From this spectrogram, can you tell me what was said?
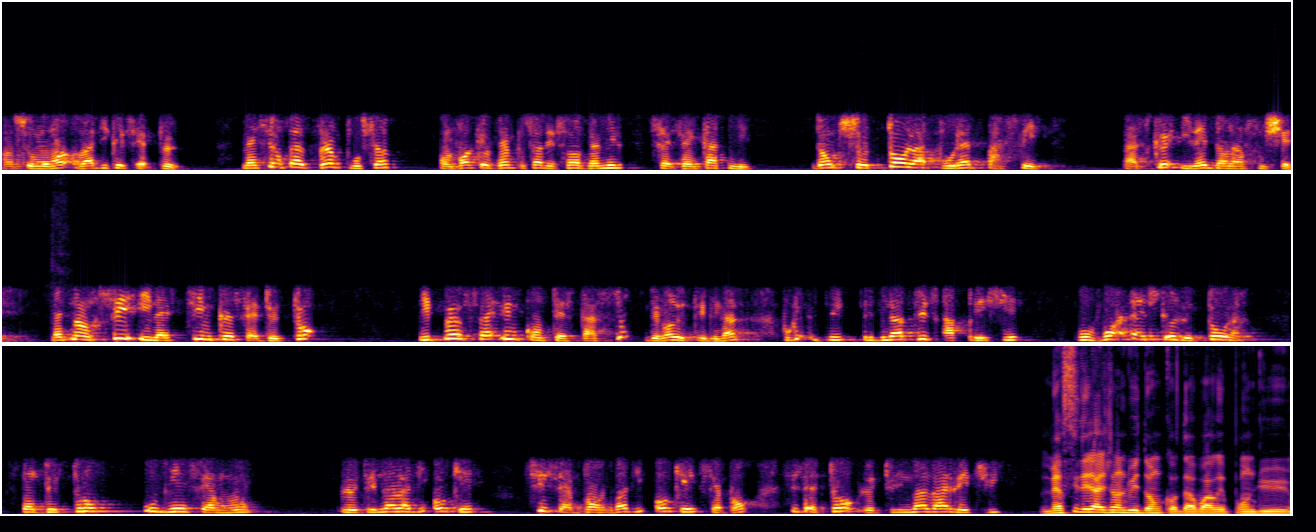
En ce moment, on va dire que c'est peu. Mais si on fait 20 on voit que 20% des 120 000, c'est 24 000. Donc ce taux-là pourrait passer parce qu'il est dans la fourchette. Maintenant, s'il estime que c'est de trop, il peut faire une contestation devant le tribunal pour que le tribunal puisse apprécier pour voir est-ce que le taux-là, c'est de trop ou bien c'est moins. Le tribunal va dire OK. Si c'est bon, il va dire OK, c'est bon. Si c'est trop, le tribunal va réduire. Merci déjà Jean-Louis donc d'avoir répondu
